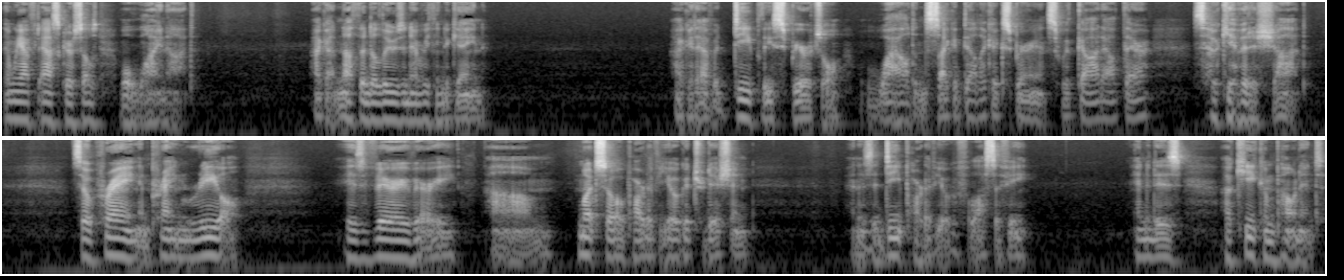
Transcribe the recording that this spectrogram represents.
then we have to ask ourselves, well, why not? I got nothing to lose and everything to gain. I could have a deeply spiritual, wild, and psychedelic experience with God out there, so give it a shot. So praying and praying real is very, very um, much so a part of yoga tradition and is a deep part of yoga philosophy. And it is a key component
